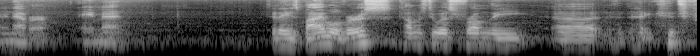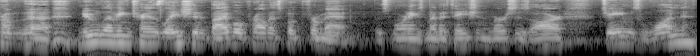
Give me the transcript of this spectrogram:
and ever. Amen. Today's Bible verse comes to us from the uh, it's from the New Living Translation Bible Promise Book for Men. This morning's meditation verses are James 1,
